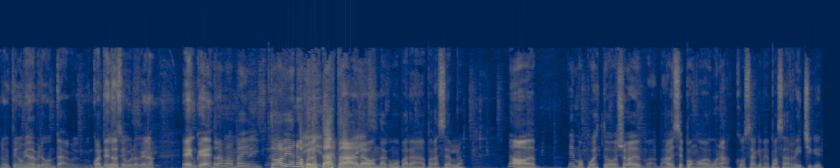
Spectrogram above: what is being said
No tengo miedo de preguntar. Un cuarteto seguro que no. ¿Eh? ¿Un qué? Drama Todavía no, pero está, está la onda como para, para hacerlo. No, hemos puesto. Yo eh, a veces pongo algunas cosas que me pasa Richie que,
